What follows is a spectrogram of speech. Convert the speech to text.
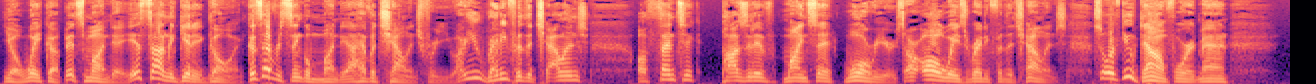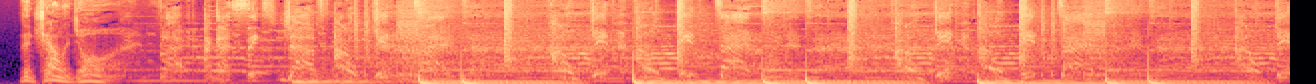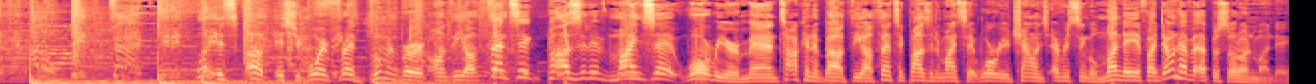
Yo, wake up. It's Monday. It's time to get it going. Because every single Monday, I have a challenge for you. Are you ready for the challenge? Authentic, positive mindset warriors are always ready for the challenge. So if you down for it, man, then challenge on. Fly. I got six jobs. I don't get tired. I don't get, What is up? It's your boy Fred Blumenberg on the Authentic Positive Mindset Warrior, man. Talking about the Authentic Positive Mindset Warrior Challenge every single Monday. If I don't have an episode on Monday,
